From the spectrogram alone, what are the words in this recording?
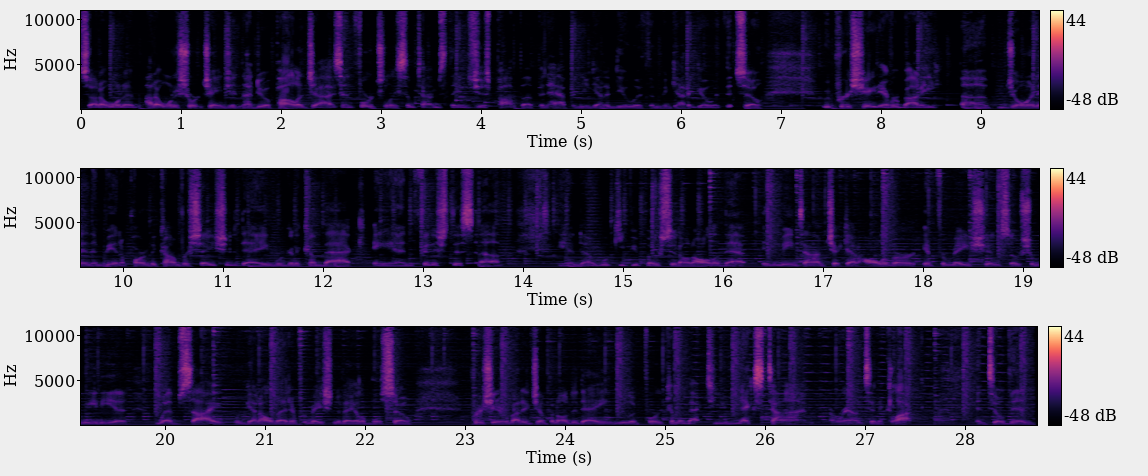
So I don't want to I don't want to shortchange it, and I do apologize. Unfortunately, sometimes things just pop up and happen. You got to deal with them and got to go with it. So we appreciate everybody uh, joining and being a part of the conversation today. We're going to come back and finish this up, and uh, we'll keep you posted on all of that. In the meantime, check out all of our information, social media, website. We've got all that information available. So. Appreciate everybody jumping on today. We look forward to coming back to you next time around 10 o'clock. Until then,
